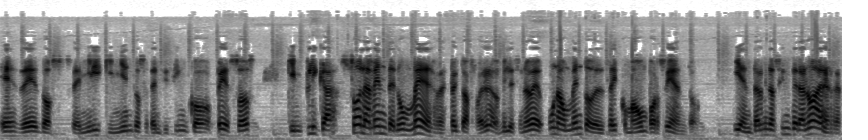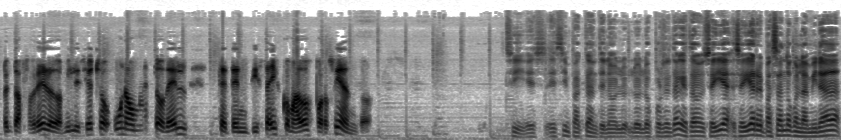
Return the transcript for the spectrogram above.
es de 12.575 pesos, que implica solamente en un mes respecto a febrero de 2019 un aumento del 6,1%. Y en términos interanuales respecto a febrero de 2018 un aumento del 76,2%. Sí, es, es impactante. los porcentajes, estaban, seguía, seguía repasando con la mirada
